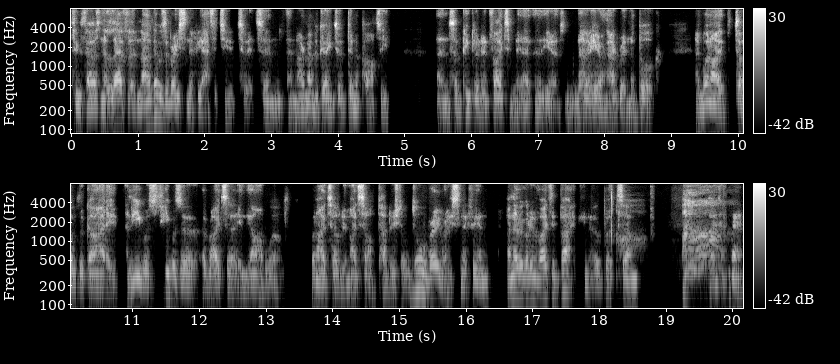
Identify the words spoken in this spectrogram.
2011, now there was a very sniffy attitude to it, and and I remember going to a dinner party and some people had invited me, uh, you know, hearing I'd written a book. And when I told the guy, and he was he was a, a writer in the art world, when I told him I'd self-published, it was all very very sniffy, and I never got invited back, you know. But um, yeah.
